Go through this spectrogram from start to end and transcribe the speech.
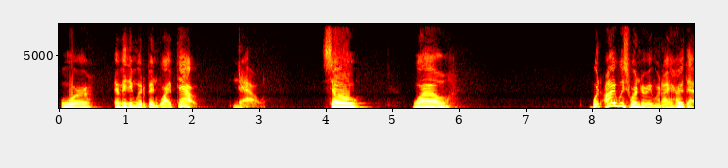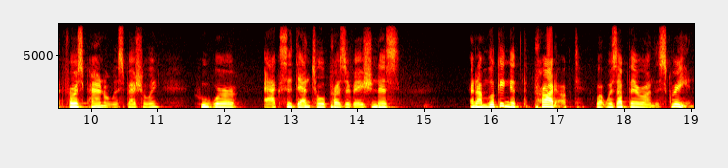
or everything would have been wiped out now. So while what I was wondering when I heard that first panel, especially, who were accidental preservationists, and I'm looking at the product, what was up there on the screen.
